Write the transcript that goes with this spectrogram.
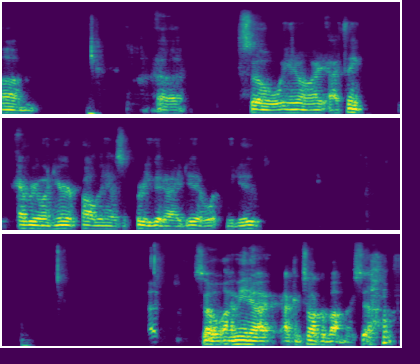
Um, uh, so, you know, I, I think everyone here probably has a pretty good idea of what we do. So, I mean, I, I can talk about myself.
